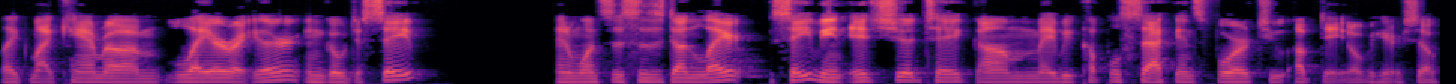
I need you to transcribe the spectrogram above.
like my camera um, layer right there, and go to save. And once this is done layer saving, it should take um, maybe a couple seconds for it to update over here. So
